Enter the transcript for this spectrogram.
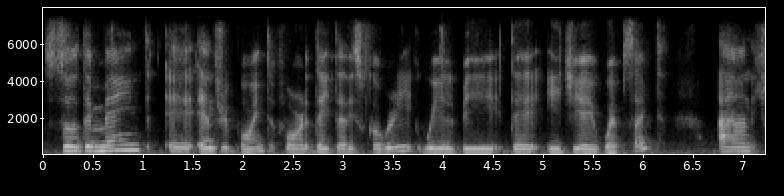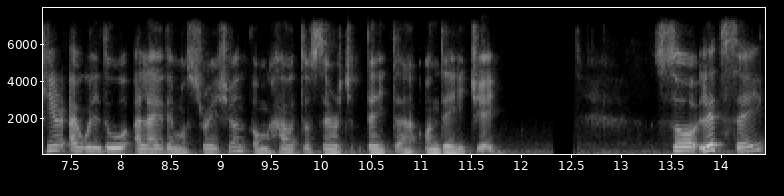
So the main uh, entry point for data discovery will be the EGA website. And here I will do a live demonstration on how to search data on the EGA. So let's say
